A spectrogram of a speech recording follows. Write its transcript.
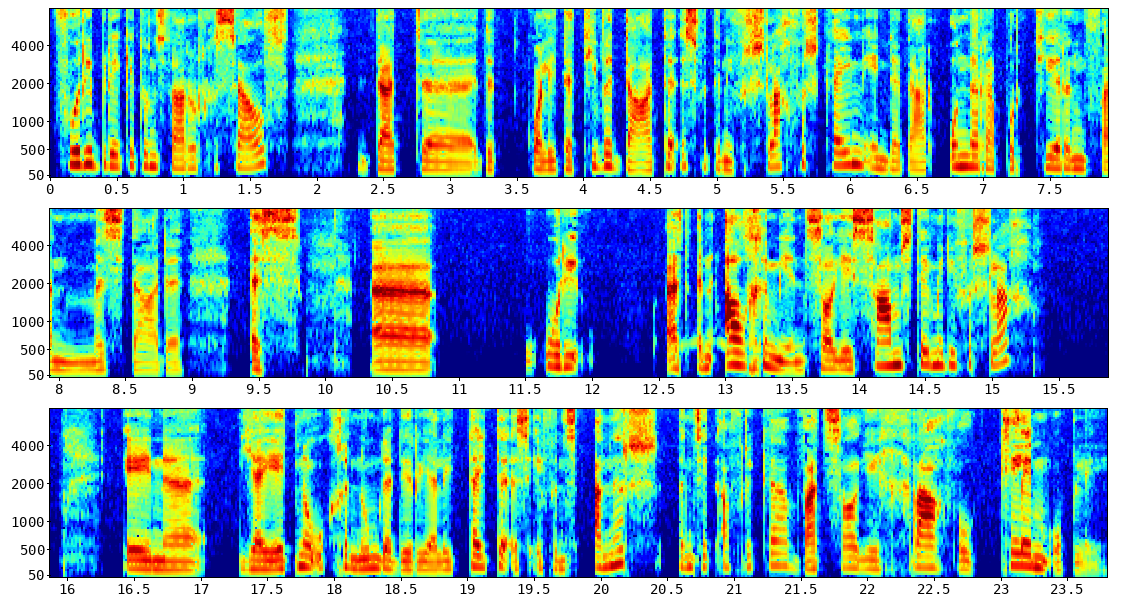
voor die breek het ons daaroor gesels dat uh, dit kwalitatiewe data is wat in die verslag verskyn en dat daar onderrapportering van misdade is. Uh oor die as in algemeen sal jy saamstem met die verslag? En uh jy het nou ook genoem dat die realiteite is effens anders in Suid-Afrika. Wat sal jy graag wil klem op lê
